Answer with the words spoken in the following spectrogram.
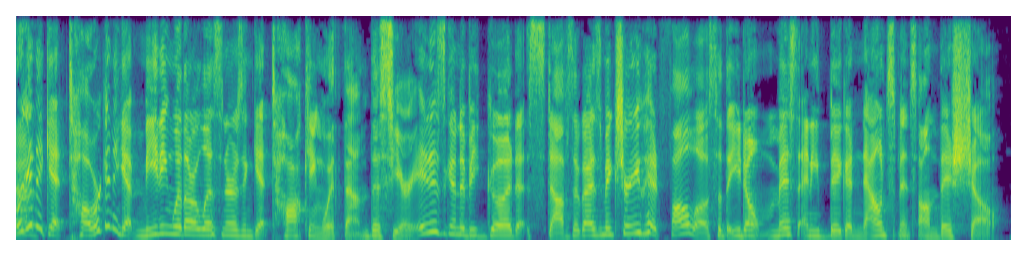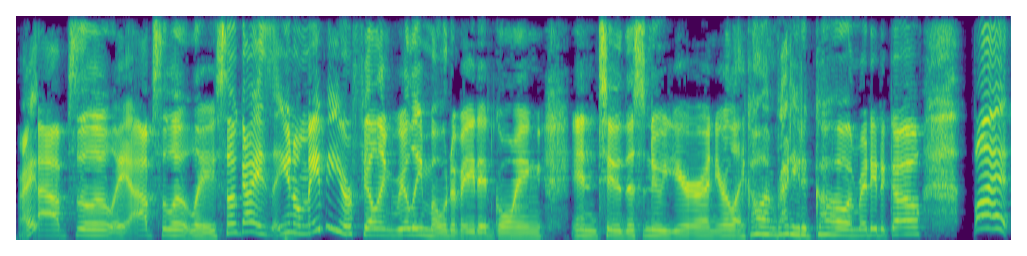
We're going to get, ta- we're going to get meeting with our listeners and get talking with them this year. It is going to be good stuff. So guys, make sure you hit follow so that you don't miss any big announcements on this show, right? Absolutely, absolutely. So, guys, you know, maybe you're feeling really motivated going into this new year and you're like, oh, I'm ready to go, I'm ready to go. But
